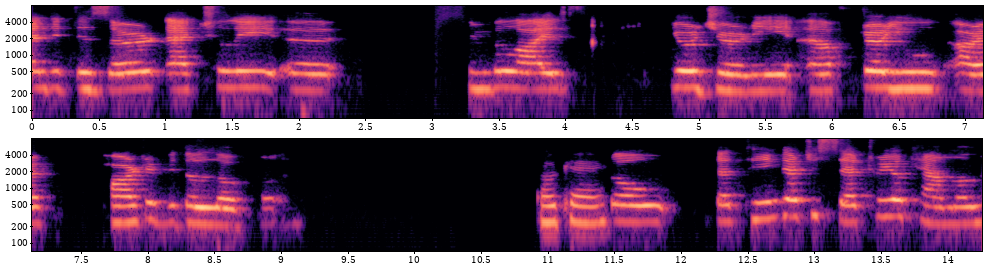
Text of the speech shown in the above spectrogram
and the desert actually uh, symbolize your journey after you are parted with a loved one. Okay. So the thing that you said to your camel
